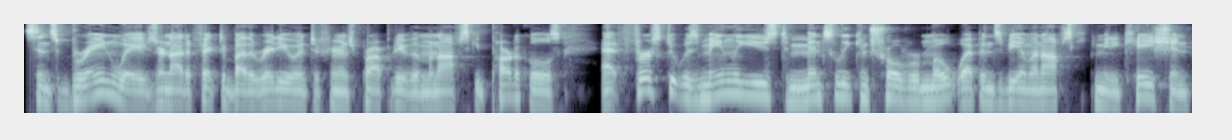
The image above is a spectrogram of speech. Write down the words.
Since brainwaves are not affected by the radio interference property of the Minovsky particles, at first it was mainly used to mentally control remote weapons via Minovsky communication,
